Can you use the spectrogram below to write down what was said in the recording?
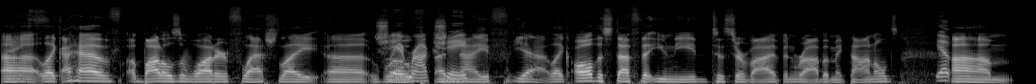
Uh, Nice. like I have uh, bottles of water, flashlight, uh, Shamrock rope, a knife. Yeah, like all the stuff that you need to survive and rob a McDonald's. Yep. Um,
